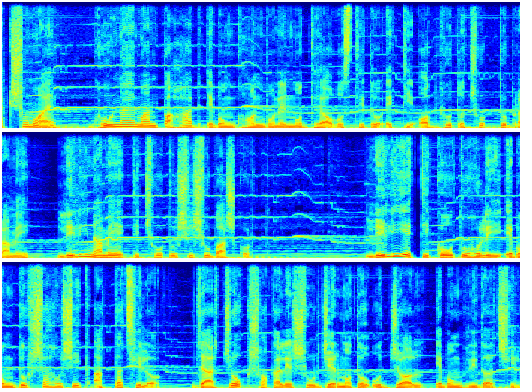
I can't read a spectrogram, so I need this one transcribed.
একসময় ঘূর্ণায়মান পাহাড় এবং ঘন বনের মধ্যে অবস্থিত একটি অদ্ভুত ছোট্ট গ্রামে লিলি নামে একটি ছোট শিশু বাস করত। লিলি একটি কৌতূহলী এবং দুঃসাহসিক আত্মা ছিল, যার চোখ সকালে সূর্যের মতো উজ্জ্বল এবং হৃদয় ছিল।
